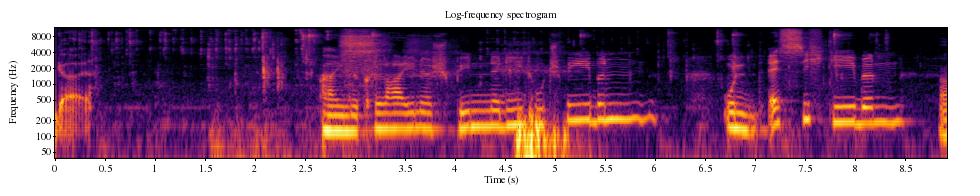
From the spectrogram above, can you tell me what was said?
Geil. Eine kleine Spinne, die tut schweben und es sich geben. Hey,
